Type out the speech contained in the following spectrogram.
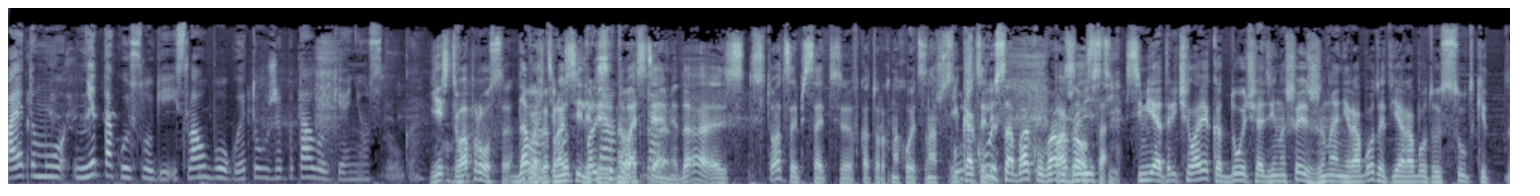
Поэтому нет такой услуги, и слава богу, это уже патология, а не услуга. Есть вопросы. Давайте, Вы же вот просили про перед ситуацию. новостями, да, э, с- ситуации описать, э, в которых находятся наши И какую собаку вам Пожалуйста, завести? семья три человека, дочь 1,6, жена не работает, я работаю сутки э,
